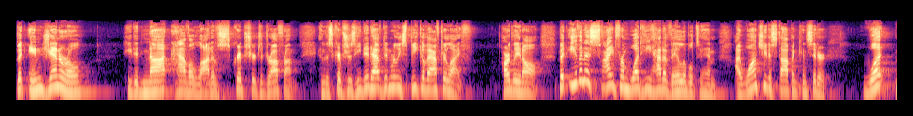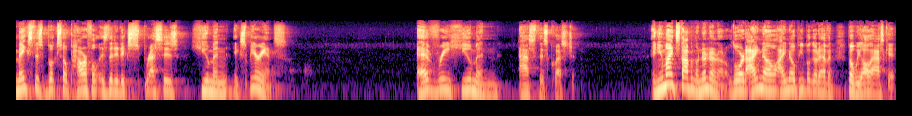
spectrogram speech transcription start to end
but in general, he did not have a lot of scripture to draw from. And the scriptures he did have didn't really speak of afterlife, hardly at all. But even aside from what he had available to him, I want you to stop and consider what makes this book so powerful is that it expresses human experience. Every human asks this question. And you might stop and go, no, no, no. Lord, I know, I know people go to heaven, but we all ask it.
